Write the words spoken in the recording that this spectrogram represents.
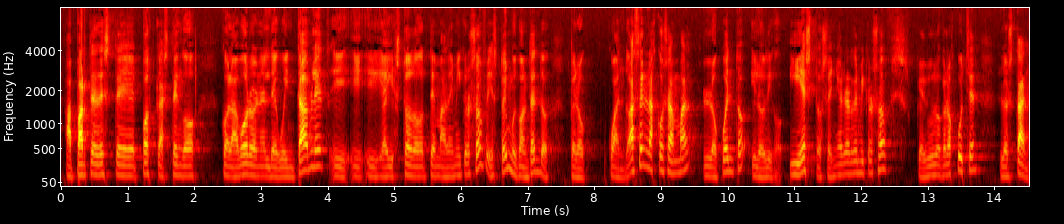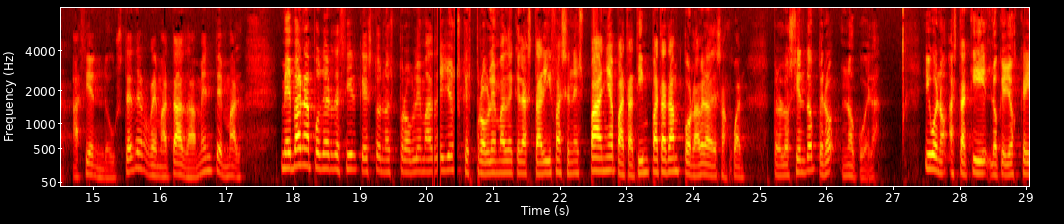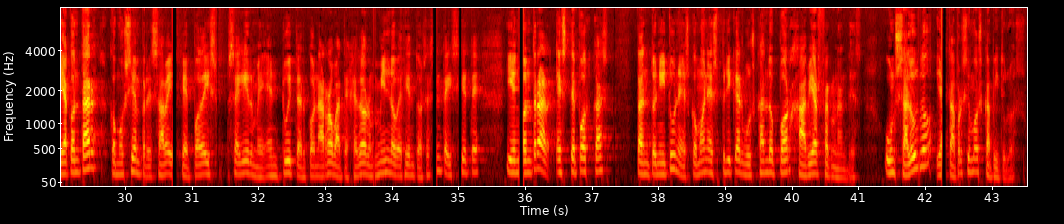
Aparte de este podcast tengo colaboro en el de WinTablet y, y ahí es todo tema de Microsoft y estoy muy contento. Pero cuando hacen las cosas mal, lo cuento y lo digo. Y estos señores de Microsoft, que dudo que lo escuchen, lo están haciendo ustedes rematadamente mal. Me van a poder decir que esto no es problema de ellos, que es problema de que las tarifas en España, patatín patatán por la vera de San Juan. Pero lo siento, pero no cuela. Y bueno, hasta aquí lo que yo os quería contar. Como siempre, sabéis que podéis seguirme en Twitter con arroba tejedor1967 y encontrar este podcast tanto en iTunes como en Spreaker buscando por Javier Fernández. Un saludo y hasta próximos capítulos.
